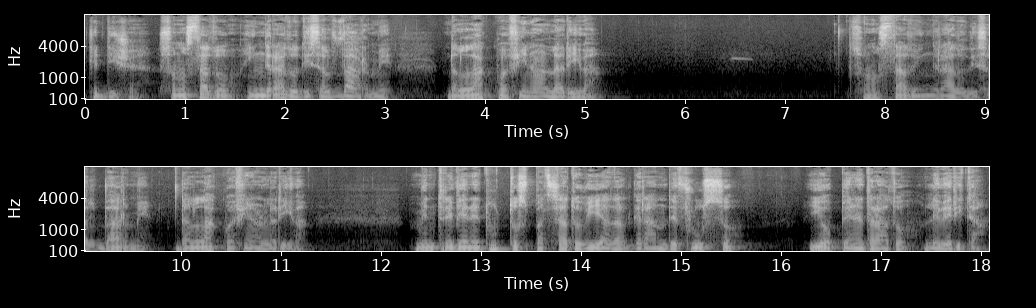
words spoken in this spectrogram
che dice sono stato in grado di salvarmi dall'acqua fino alla riva. Sono stato in grado di salvarmi dall'acqua fino alla riva. Mentre viene tutto spazzato via dal grande flusso, io ho penetrato le verità.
